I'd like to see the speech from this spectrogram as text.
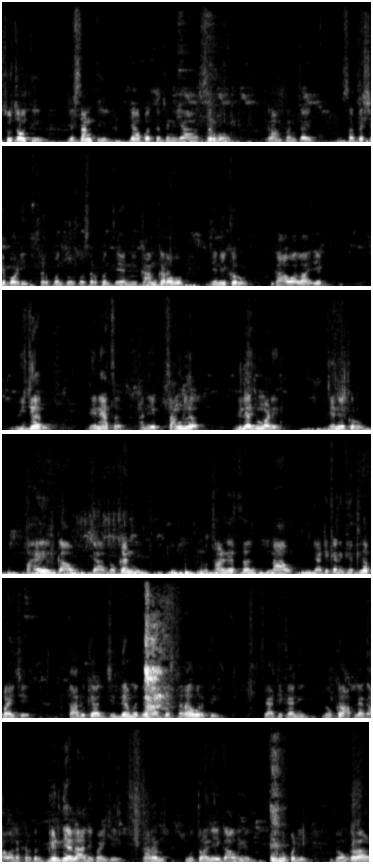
सुचवतील जे सांगतील त्या पद्धतीने या सर्व ग्रामपंचायत सदस्य बॉडी सरपंच उपसरपंच यांनी काम करावं जेणेकरून गावाला एक विजन देण्याचं आणि एक चांगलं विलेज मॉडेल जेणेकरून बाहेर गावच्या लोकांनी मुथाळण्याचं नाव या ठिकाणी घेतलं पाहिजे. तालुक्यात जिल्ह्यामध्ये राज्यस्तरावरती या ठिकाणी लोक आपल्या गावाला खरं तर भेट द्यायला आले पाहिजे. कारण मुताळणे गाव हे पूर्णपणे डोंगराळ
